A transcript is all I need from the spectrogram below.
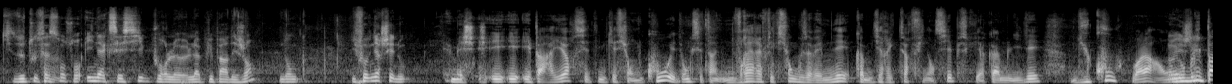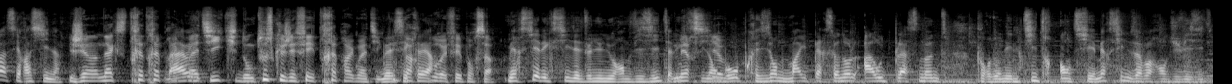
qui de toute façon sont inaccessibles pour le, la plupart des gens. Donc, il faut venir chez nous. Mais, et, et, et, par ailleurs, c'est une question de coût, et donc c'est un, une vraie réflexion que vous avez menée comme directeur financier, puisqu'il y a quand même l'idée du coût. Voilà, on n'oublie pas ses racines. J'ai un axe très très pragmatique, bah oui. donc tout ce que j'ai fait est très pragmatique. Mais tout parcours clair. est fait pour ça. Merci Alexis d'être venu nous rendre visite. Alexis Merci Lambeau, président de My Personal Outplacement, pour donner le titre entier. Merci de nous avoir rendu visite.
